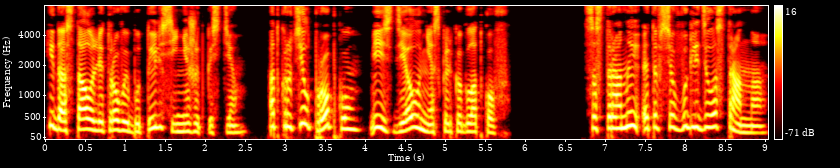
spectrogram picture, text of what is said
и достал литровый бутыль синей жидкости. Открутил пробку и сделал несколько глотков. Со стороны это все выглядело странно.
